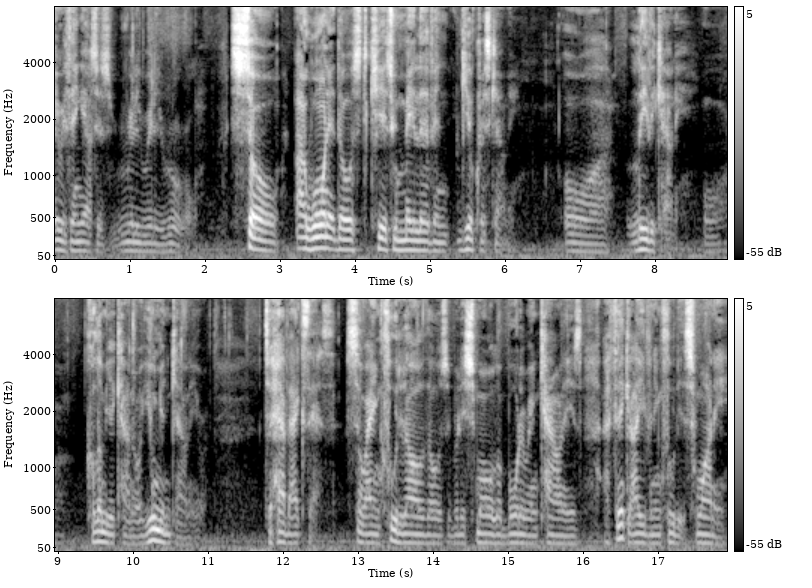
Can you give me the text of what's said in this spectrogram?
Everything else is really, really rural. So I wanted those kids who may live in Gilchrist County or Levy County or Columbia County or Union County or, to have access. So I included all those really smaller bordering counties. I think I even included Suwannee.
